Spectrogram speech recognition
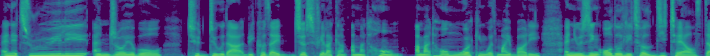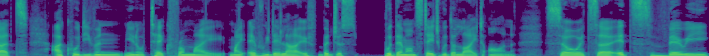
and it's really enjoyable to do that because I just feel like I'm, I'm, at home. I'm at home working with my body and using all those little details that I could even, you know, take from my, my everyday life, but just put them on stage with the light on. So it's, uh, it's very,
